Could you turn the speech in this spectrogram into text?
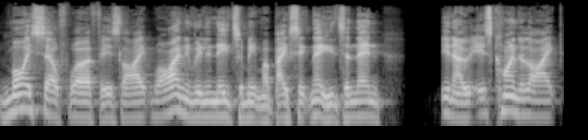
my self worth is like, well, I only really need to meet my basic needs. And then, you know, it's kind of like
